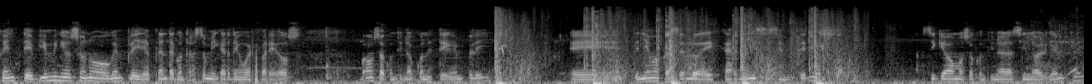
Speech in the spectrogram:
gente, bienvenidos a un nuevo gameplay de Planta contra Zombie Garden Warfare 2 Vamos a continuar con este gameplay. Eh, Teníamos que hacerlo de jardines y cementerios Así que vamos a continuar haciendo el gameplay.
